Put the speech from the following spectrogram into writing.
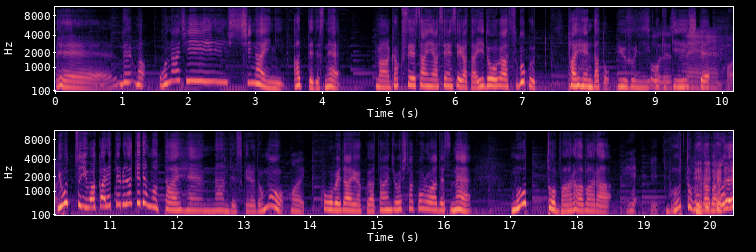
えー、でまあ、同じ市内にあってですね、まあ、学生さんや先生方移動がすごく大変だというふうにお聞きして、ね、4つに分かれてるだけでも大変なんですけれども、はい、神戸大学が誕生した頃はですねもっとバラバラ。もっとバラバラ。これ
